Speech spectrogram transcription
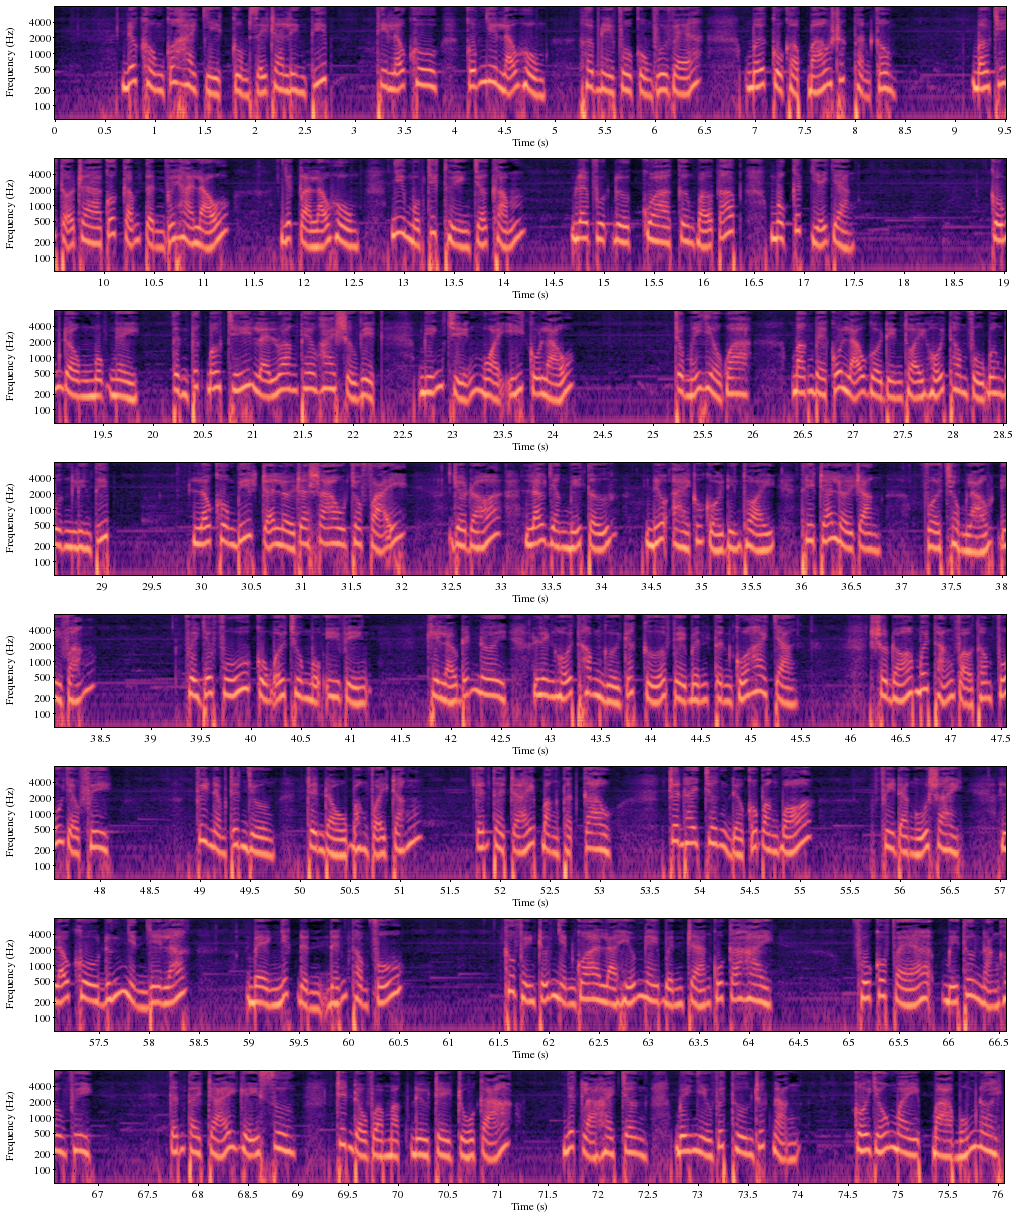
Nếu không có hai việc cùng xảy ra liên tiếp, Thì lão Khu cũng như lão Hùng, Hôm nay vô cùng vui vẻ, Bởi cuộc họp báo rất thành công. Báo chí tỏ ra có cảm tình với hai lão, Nhất là lão hùng Như một chiếc thuyền chở khẩm, Lại vượt được qua cơn bão táp Một cách dễ dàng. Cũng đồng một ngày Tin tức báo chí lại loan theo hai sự việc, Biến chuyển ngoài ý của lão. Trong mấy giờ qua, Bạn bè của lão gọi điện thoại hỏi thăm vụ bưng bưng liên tiếp. Lão không biết trả lời ra sao cho phải. Do đó, lão dặn Mỹ tử, Nếu ai có gọi điện thoại Thì trả lời rằng, Vợ chồng lão đi vắng. Vì giới phú cùng ở chung một y viện, Khi lão đến nơi, liền hỏi thăm người gác cửa Về bệnh tình của hai chàng. Sau đó mới thẳng vào thăm Phú và Phi. Phi nằm trên giường, Trên đầu băng vải trắng, Cánh tay trái bằng thạch cao, Trên hai chân đều có băng bó. Phi đang ngủ say, Lão khu đứng nhìn dây lát, Bèn nhất định đến thăm Phú Khu viện trưởng nhìn qua là hiểu ngay bệnh trạng của cả hai. Phú có vẻ bị thương nặng hơn Phi. Cánh tay trái gãy xương, Trên đầu và mặt đều trầy trụa cả, Nhất là hai chân Bị nhiều vết thương rất nặng. Có dấu mây ba bốn nơi.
